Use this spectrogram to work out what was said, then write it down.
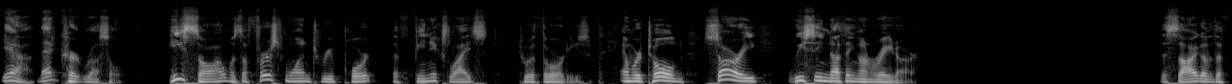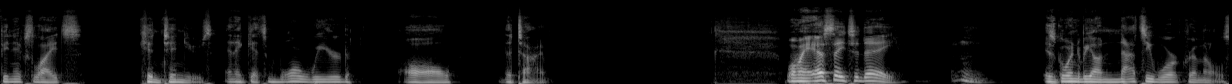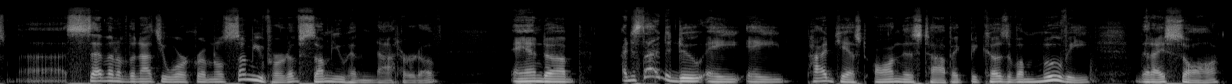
Yeah, that Kurt Russell. He saw was the first one to report the Phoenix lights to authorities and were told, sorry, we see nothing on radar. The saga of the Phoenix lights continues and it gets more weird all the time. Well, my essay today is going to be on Nazi war criminals. Uh, seven of the Nazi war criminals, some you've heard of, some you have not heard of. And uh, I decided to do a, a podcast on this topic because of a movie that I saw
